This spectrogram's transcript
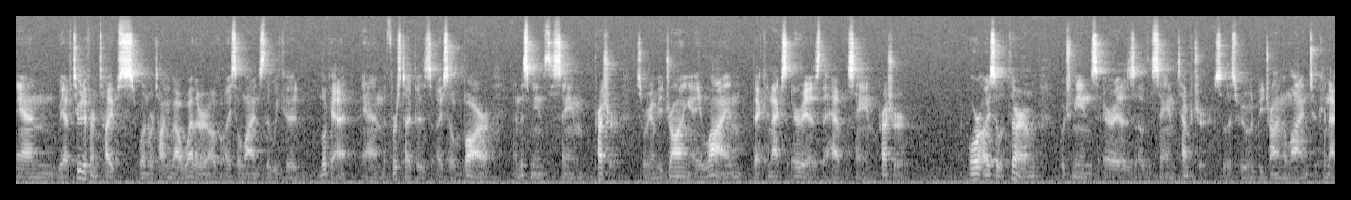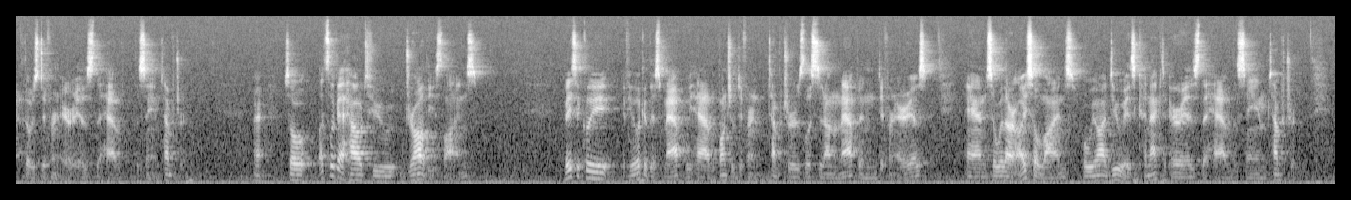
And we have two different types when we're talking about weather of ISO lines that we could look at. And the first type is isobar, and this means the same pressure. So we're going to be drawing a line that connects areas that have the same pressure. Or isotherm, which means areas of the same temperature. So this we would be drawing a line to connect those different areas that have the same temperature. Right. So let's look at how to draw these lines. Basically, if you look at this map, we have a bunch of different temperatures listed on the map in different areas. And so with our iso lines, what we want to do is connect areas that have the same temperature.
